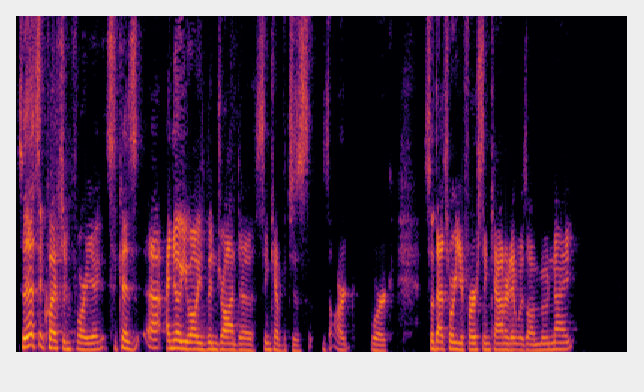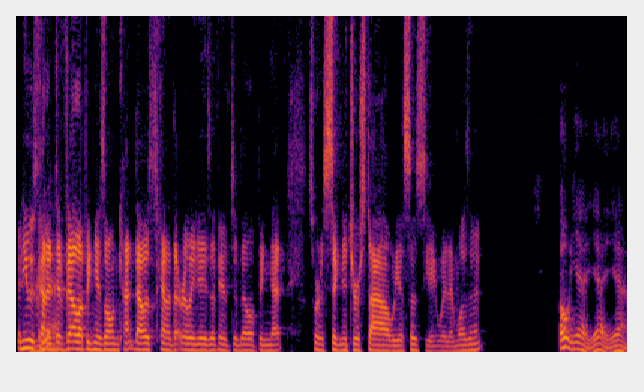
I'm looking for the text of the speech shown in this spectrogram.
so that's a question for you. It's because uh, I know you've always been drawn to Sienkiewicz's artwork. So that's where you first encountered it was on Moon Knight, and he was kind yeah. of developing his own. That was kind of the early days of him developing that sort of signature style we associate with him, wasn't it? Oh yeah, yeah, yeah.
